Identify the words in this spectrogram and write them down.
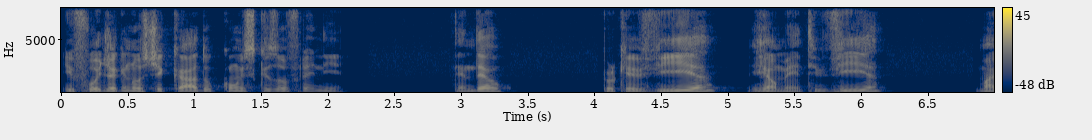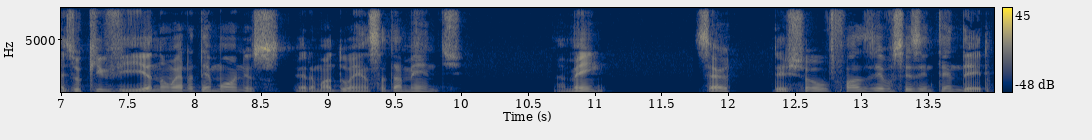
e foi diagnosticado com esquizofrenia. Entendeu? Porque via, realmente via, mas o que via não era demônios, era uma doença da mente. Amém? Certo? Deixa eu fazer vocês entenderem.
